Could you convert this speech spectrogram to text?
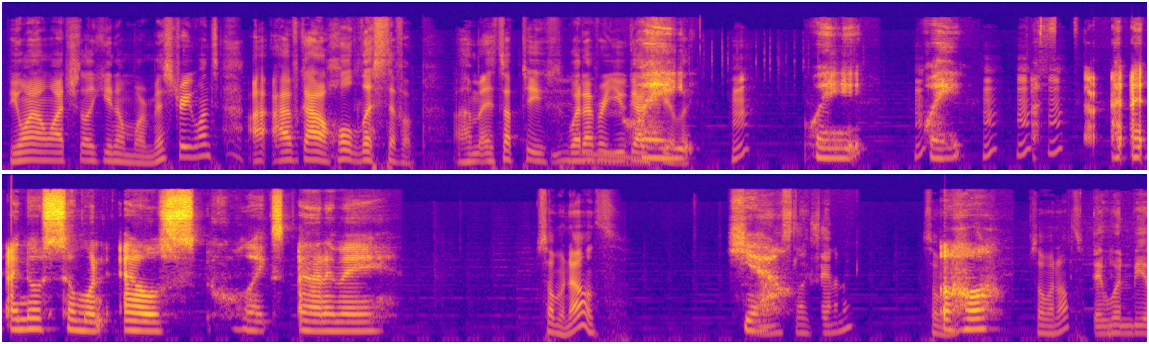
If you want to watch like you know more mystery ones. I- I've got a whole list of them. Um. It's up to you. Whatever you guys feel like. Wait. Hmm? Wait. Wait. Hmm? Hmm? Hmm? I, I I know someone else who likes anime. Someone else. Someone Yeah. else likes anime? Uh Someone. huh. Someone else. They wouldn't be.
